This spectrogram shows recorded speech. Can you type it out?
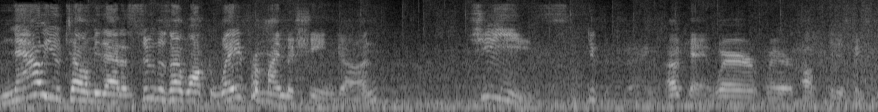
now you tell me that as soon as I walk away from my machine gun. Jeez, stupid thing. Okay, where, where, oh, it is facing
